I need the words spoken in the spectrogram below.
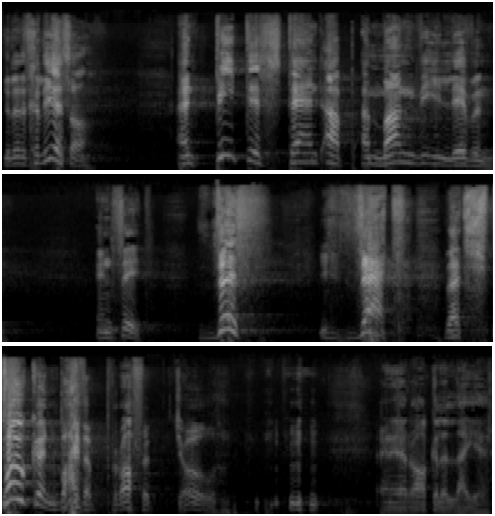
Julle het dit gelees al. And Peter stand up among the 11 and said, "This is that that's spoken by the prophet Joel." en hy raak hulle leier.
